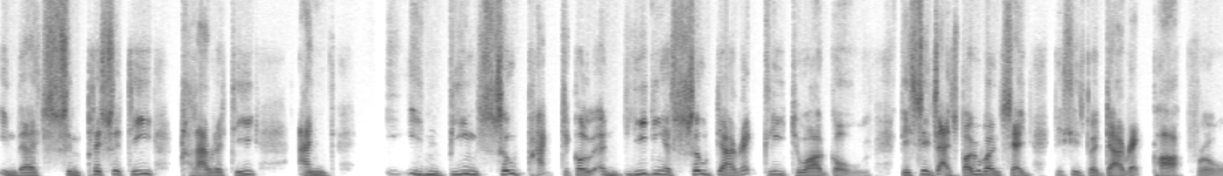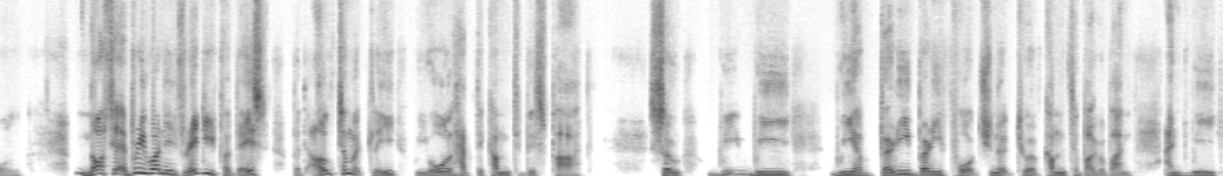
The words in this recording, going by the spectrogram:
in their simplicity, clarity, and in being so practical and leading us so directly to our goal. This is, as Bhagavan said, this is the direct path for all. Not everyone is ready for this, but ultimately we all have to come to this path. So we we we are very, very fortunate to have come to Bhagavan. And we,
